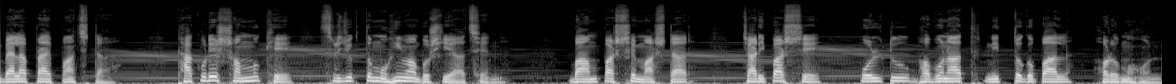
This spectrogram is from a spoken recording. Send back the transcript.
বেলা প্রায় পাঁচটা। ঠাকুরের সম্মুখে শ্রীযুক্ত মহিমা বসিয়া আছেন। বাম পার্শ্বে মাস্টার, চারিপার্শ্বে পল্টু, ভবনাথ, নিত্যগোপাল, হরমোহন।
